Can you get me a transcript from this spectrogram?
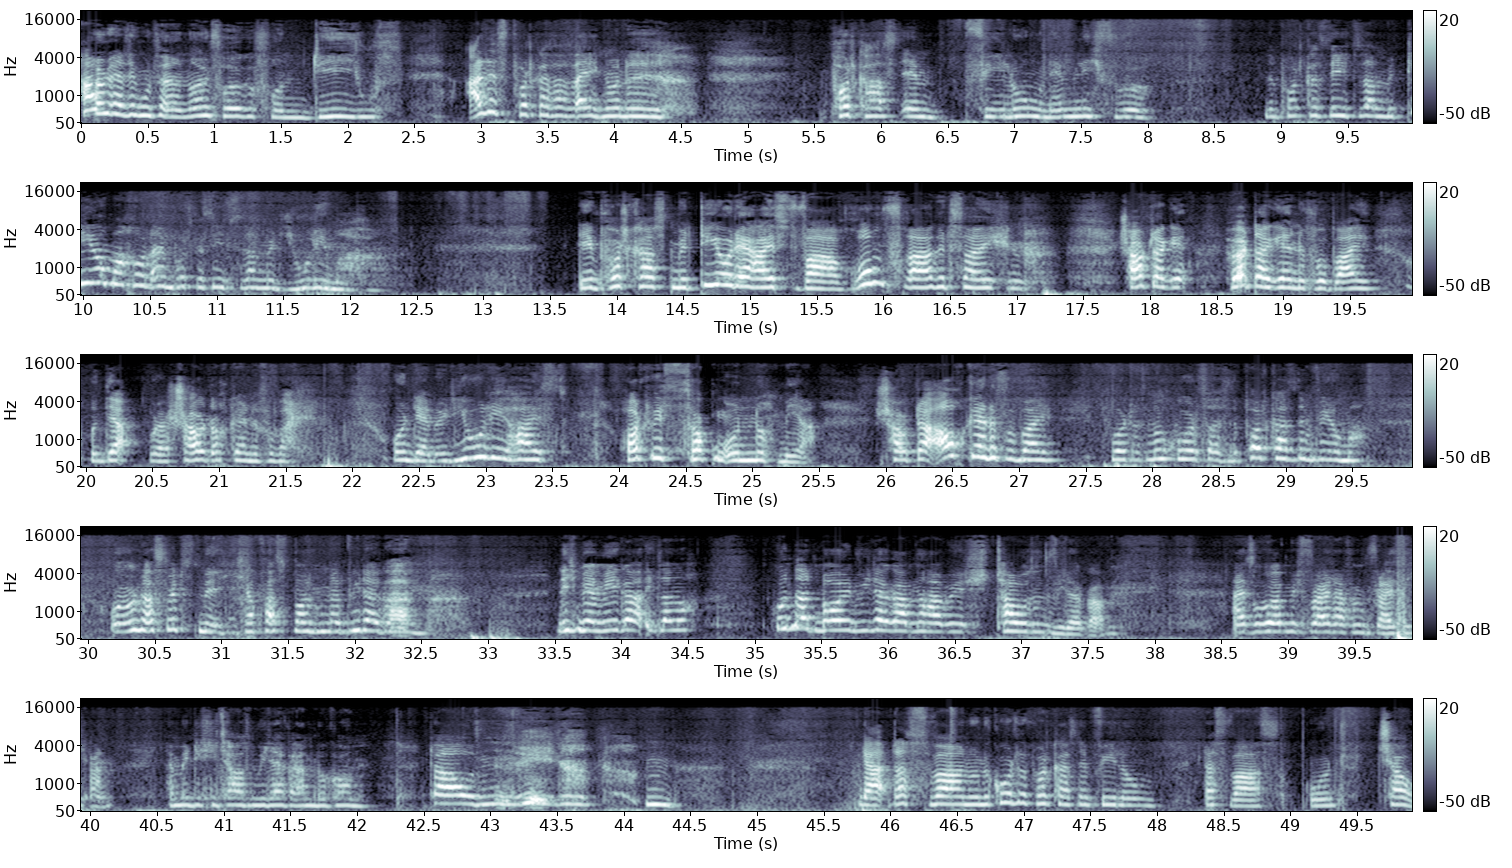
Hallo und herzlich willkommen zu einer neuen Folge von Dius. Alles Podcast ist eigentlich nur eine Podcast-Empfehlung, nämlich für einen Podcast, den ich zusammen mit Theo mache und einen Podcast, den ich zusammen mit Juli mache. Den Podcast mit Theo, der heißt Warum? Fragezeichen. Schaut da, hört da gerne vorbei und der oder schaut auch gerne vorbei. Und der mit Juli heißt Hot Wheels zocken und noch mehr. Schaut da auch gerne vorbei. Ich wollte das nur kurz als eine Podcast-Empfehlung machen. Und unterstützt mich. Ich habe fast 900 Wiedergaben. Nicht mehr mega. Ich glaube noch 109 Wiedergaben, habe ich 1000 Wiedergaben. Also hört mich weiter von fleißig an, damit ich die 1000 Wiedergaben bekomme. 1000 Wiedergaben. Ja, das war nur eine kurze Podcast-Empfehlung. Das war's und ciao.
